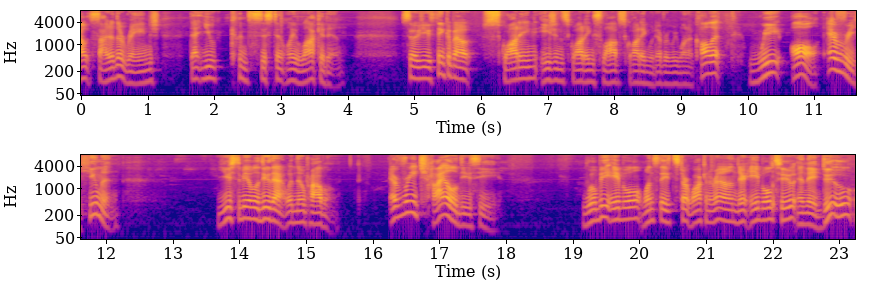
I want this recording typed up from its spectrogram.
outside of the range that you consistently lock it in. So if you think about squatting, Asian squatting, Slav squatting, whatever we want to call it, we all, every human, used to be able to do that with no problem. Every child you see will be able, once they start walking around, they're able to, and they do,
